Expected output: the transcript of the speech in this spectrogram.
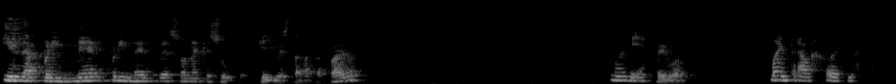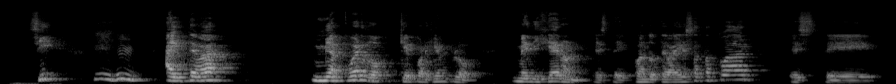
y la primer, primer persona que supo que yo estaba tatuado Muy bien. fue Ivonne. Buen trabajo, hermano. Sí, ahí te va. Me acuerdo que, por ejemplo, me dijeron, este, cuando te vayas a tatuar, este,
